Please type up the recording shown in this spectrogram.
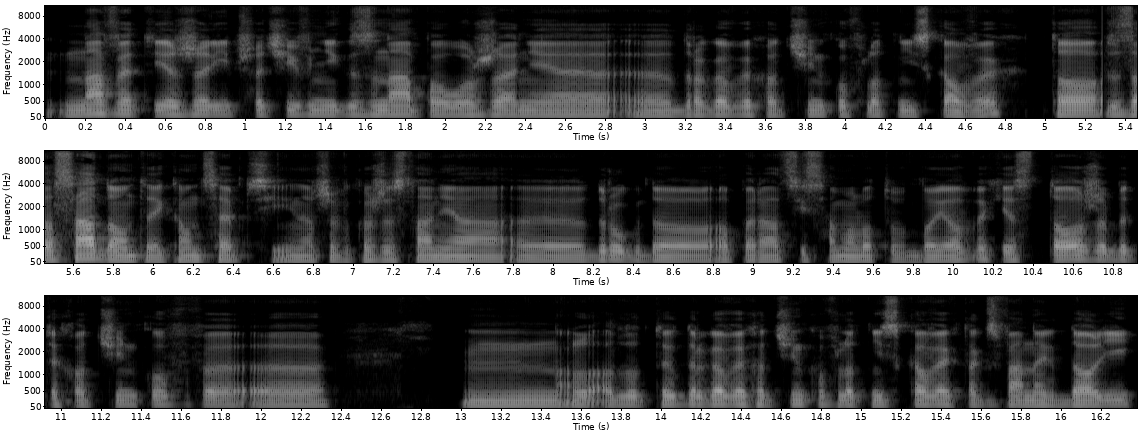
nawet jeżeli przeciwnik zna położenie e, drogowych odcinków lotniskowych, to zasadą tej koncepcji, znaczy wykorzystania e, dróg do operacji samolotów bojowych, jest to, żeby tych odcinków, mm, tych drogowych odcinków lotniskowych, tak zwanych doli,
